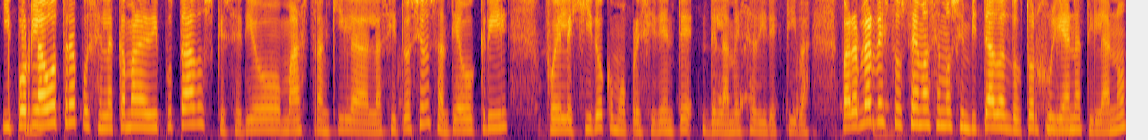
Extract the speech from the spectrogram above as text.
Y por la otra, pues en la Cámara de Diputados, que se dio más tranquila la situación, Santiago Krill fue elegido como presidente de la mesa directiva. Para hablar de estos temas hemos invitado al doctor Julián Atilano,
